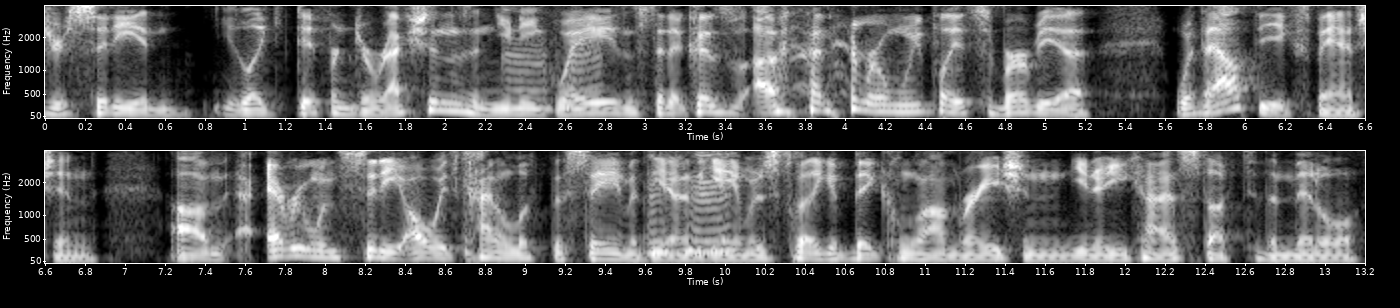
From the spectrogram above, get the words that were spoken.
your city in like different directions and unique Mhm. ways instead of because I, I remember when we played suburbia without the expansion um everyone's city always kind of looked the same at the end of the Mhm. game it was just like a big conglomeration you know you kind of stuck to the middle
